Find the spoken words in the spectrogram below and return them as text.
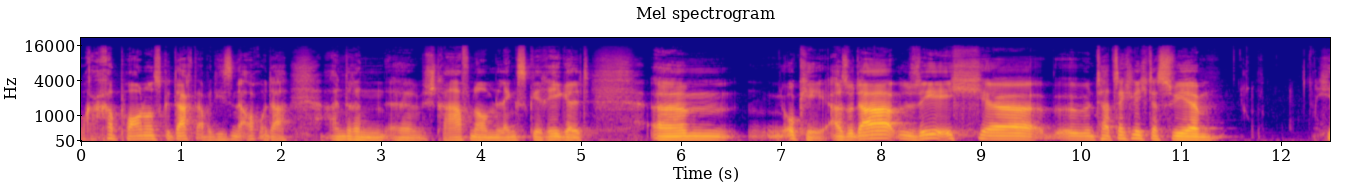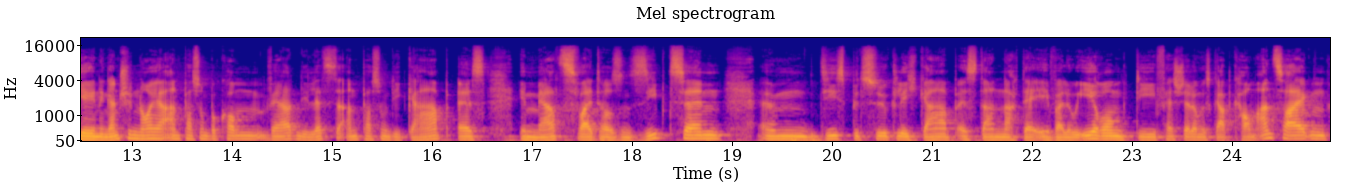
Rache-Pornos gedacht, aber die sind auch unter anderen äh, Strafnormen längst geregelt. Ähm, okay, also da sehe ich äh, äh tatsächlich, dass wir hier eine ganz schön neue Anpassung bekommen werden. Die letzte Anpassung, die gab es im März 2017. Ähm, diesbezüglich gab es dann nach der Evaluierung die Feststellung, es gab kaum Anzeigen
